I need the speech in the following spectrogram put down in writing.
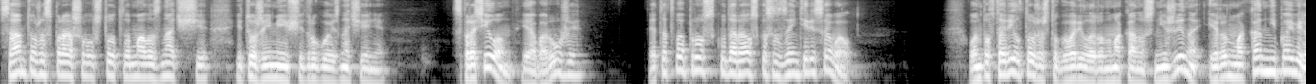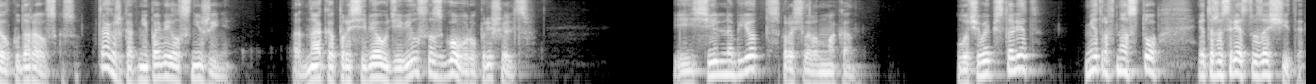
сам тоже спрашивал что-то малозначащее и тоже имеющее другое значение. Спросил он и об оружии. Этот вопрос Кудараускаса заинтересовал. Он повторил то же, что говорила Ранмакану Снежина, и Ранмакан не поверил Кудараускасу, так же, как не поверил Снежине. Однако про себя удивился сговору пришельцев. «И сильно бьет?» — спросил Ранмакан. «Лучевой пистолет? Метров на сто. Это же средство защиты».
